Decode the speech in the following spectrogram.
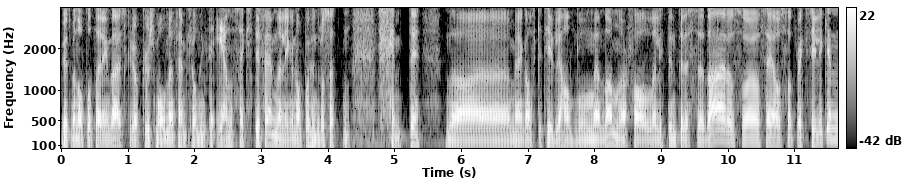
ute med en oppdatering der skrur opp kursmålet med en femkroning til 1,65. Den ligger nå på 117,50. Med ganske tidlig handel ennå, men i hvert fall litt interesse der. Og så ser jeg også at Rex Silicon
